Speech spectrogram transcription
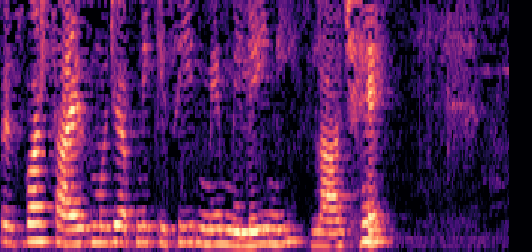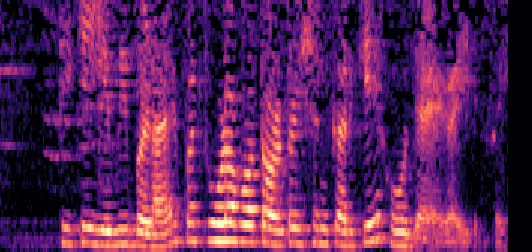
तो इस बार साइज़ मुझे अपनी किसी में मिले ही नहीं लार्ज है। ठीक है, ये भी बड़ा है, पर थोड़ा बहुत ऑल्ट्रेशन करके हो जाएगा ये सही।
